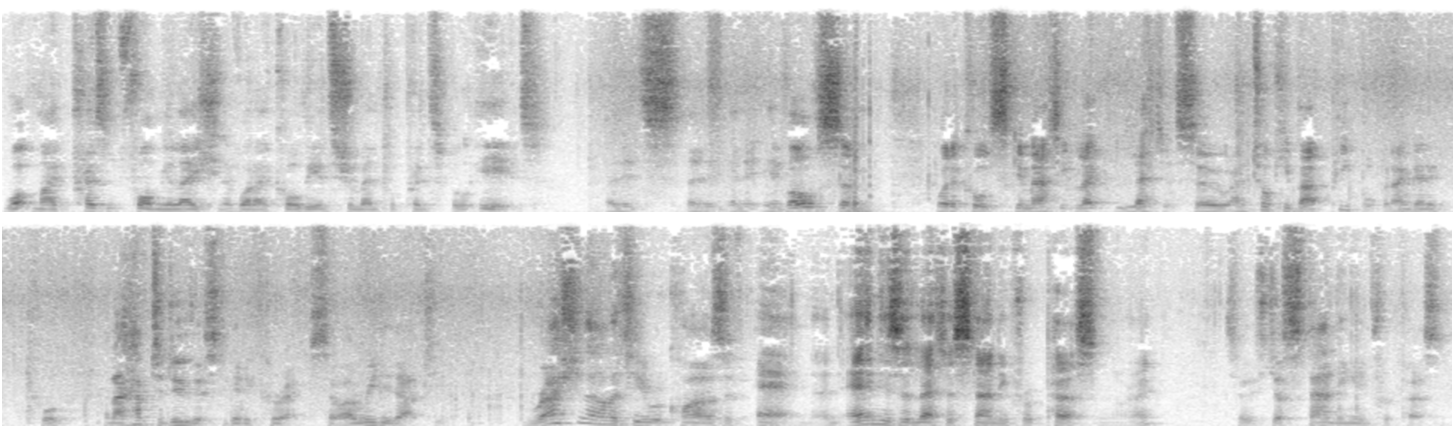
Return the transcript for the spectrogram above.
what my present formulation of what I call the instrumental principle is? And, it's, and, it, and it involves some what are called schematic le- letters. So I'm talking about people, but I'm going to and I have to do this to get it correct, so I'll read it out to you. Rationality requires of n, and n is a letter standing for a person, all right? So it's just standing in for a person.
